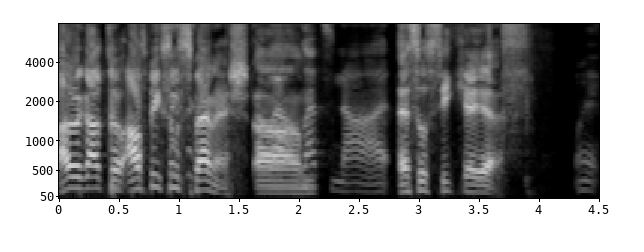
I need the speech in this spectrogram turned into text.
Arigato. I'll speak some Spanish. well, Um, let's not. S O C K S. Wait.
